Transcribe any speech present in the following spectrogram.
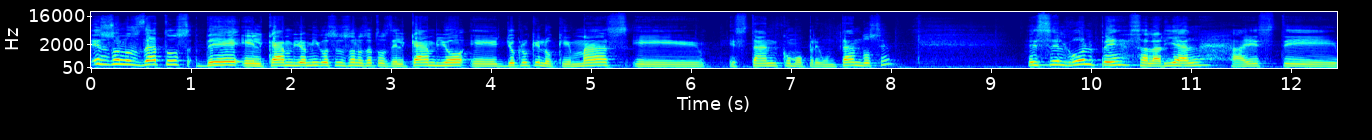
esos son los datos del cambio, amigos. Esos son los datos del cambio. Eh, yo creo que lo que más eh, están como preguntándose es el golpe salarial a este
